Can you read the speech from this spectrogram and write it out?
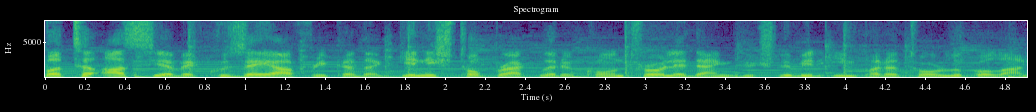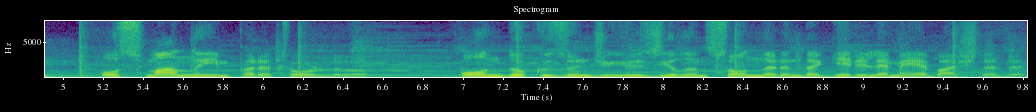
Batı Asya ve Kuzey Afrika'da geniş toprakları kontrol eden güçlü bir imparatorluk olan Osmanlı İmparatorluğu, 19. yüzyılın sonlarında gerilemeye başladı.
